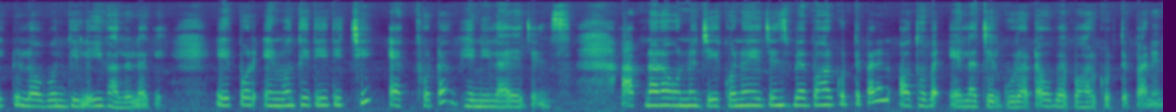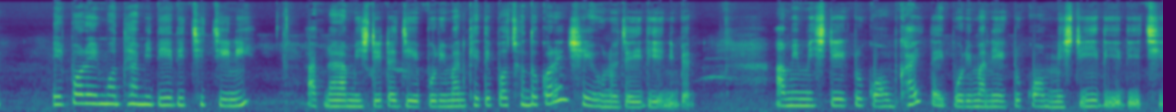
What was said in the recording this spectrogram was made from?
একটু লবণ দিলেই ভালো লাগে। এরপর এর মধ্যে দিয়ে দিচ্ছি এক ফোঁটা ভ্যানিলা এজেন্স। আপনারা অন্য যে কোনো এজেন্স ব্যবহার করতে পারেন অথবা এলাচের গুঁড়াটাও ব্যবহার করতে পারেন। এরপর এর মধ্যে আমি দিয়ে দিচ্ছি চিনি। আপনারা মিষ্টিটা যে পরিমাণ খেতে পছন্দ করেন সেই অনুযায়ী দিয়ে নেবেন। আমি মিষ্টি একটু কম খাই, তাই পরিমাণে একটু কম মিষ্টিই দিয়ে দিয়েছি।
